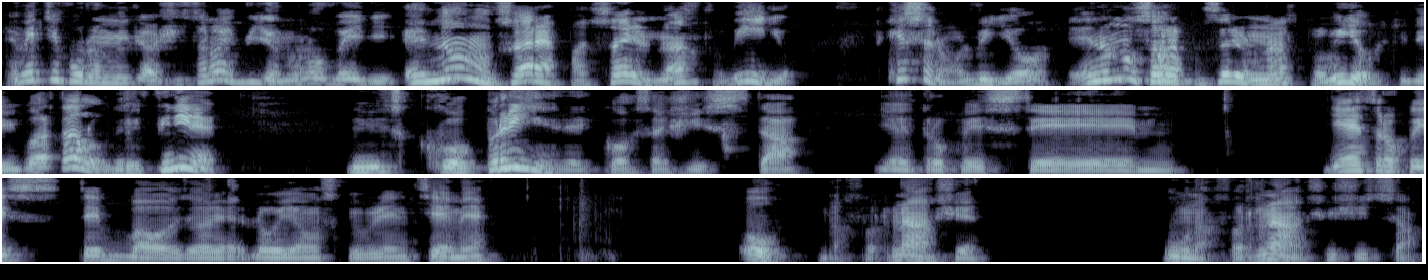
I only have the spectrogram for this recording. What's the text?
E metti pure un mi piace, se no il video non lo vedi. E non usare a passare in un altro video. Perché se no il video... E non usare a passare in un altro video, perché devi guardarlo, devi finire... Devi scoprire cosa ci sta dietro queste... Dietro queste botole. Lo vogliamo scoprire insieme? Oh, una fornace. Una fornace ci sta.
